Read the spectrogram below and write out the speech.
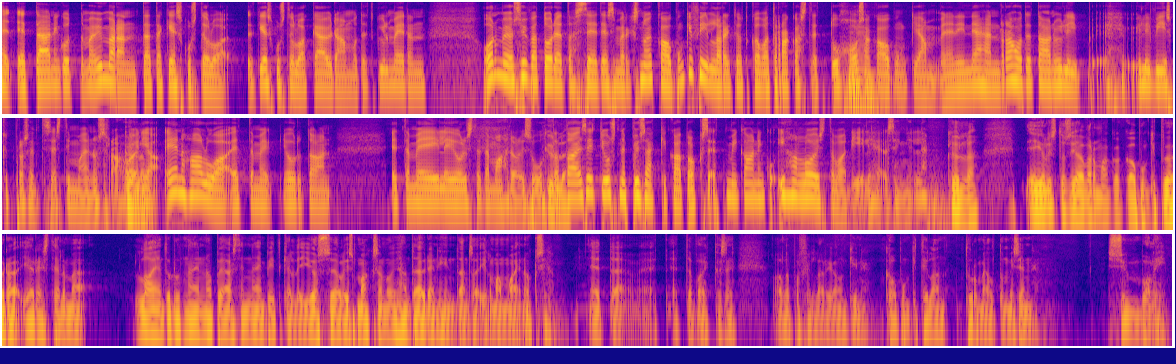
Et, et tää, niinku, mä ymmärrän, että tätä keskustelua, keskustelua käydään, mutta et kyllä meidän on myös hyvä todeta se, että esimerkiksi nuo kaupunkifillarit, jotka ovat rakastettu mm. osa kaupunkia, niin nehän rahoitetaan yli, yli 50 prosenttisesti mainosrahoin. Kyllä. Ja en halua, että me joudutaan että meillä ei olisi tätä mahdollisuutta. Kyllä. Tai sitten just ne pysäkkikatokset, mikä on niinku ihan loistava diili Helsingille. Kyllä. Ei olisi tosiaan varmaankaan kaupunkipyöräjärjestelmä laajentunut näin nopeasti näin pitkälle, jos se olisi maksanut ihan täyden hintansa ilman mainoksia että, että, että vaikka se Alpafillari onkin kaupunkitilan turmeltumisen symboli.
